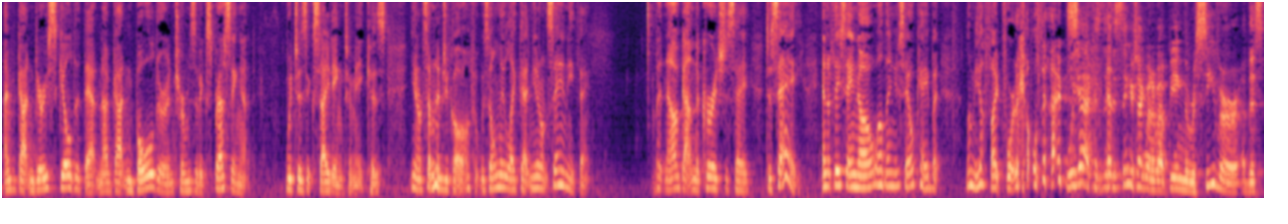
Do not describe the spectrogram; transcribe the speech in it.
I've gotten very skilled at that and i've gotten bolder in terms of expressing it which is exciting to me because you know sometimes you go oh if it was only like that and you don't say anything. But now i've gotten the courage to say to say. And if they say no well then you say okay but let me fight for it a couple times Well, yeah, because this thing you're talking about about being the receiver of this,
